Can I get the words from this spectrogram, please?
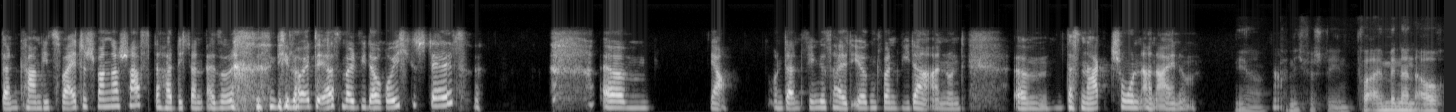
dann kam die zweite Schwangerschaft, da hatte ich dann also die Leute erstmal wieder ruhig gestellt. ähm, ja, und dann fing es halt irgendwann wieder an und ähm, das nagt schon an einem. Ja, kann ich verstehen. Vor allem, wenn dann auch,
